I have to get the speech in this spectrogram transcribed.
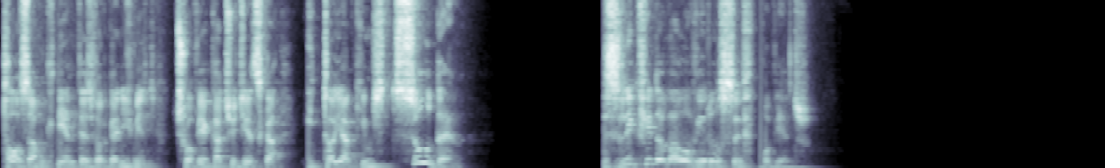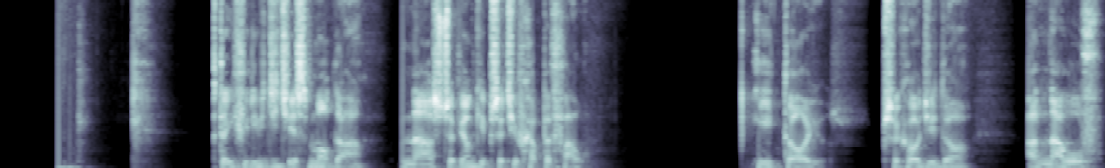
to zamknięte jest w organizmie człowieka czy dziecka i to jakimś cudem zlikwidowało wirusy w powietrzu. Tej chwili widzicie, jest moda na szczepionki przeciw HPV. I to już przychodzi do annałów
